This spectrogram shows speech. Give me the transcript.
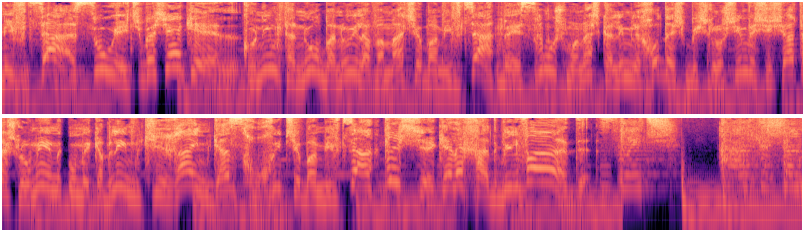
מבצע סוויץ' בשקל! קונים תנור בנוי לבמט שבמבצע ב-28 שקלים לחודש ב-36 תשלומים ומקבלים קירה עם גז זכוכית שבמבצע בשקל אחד בלבד! סוויץ', אל תשלמו סוויץ'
